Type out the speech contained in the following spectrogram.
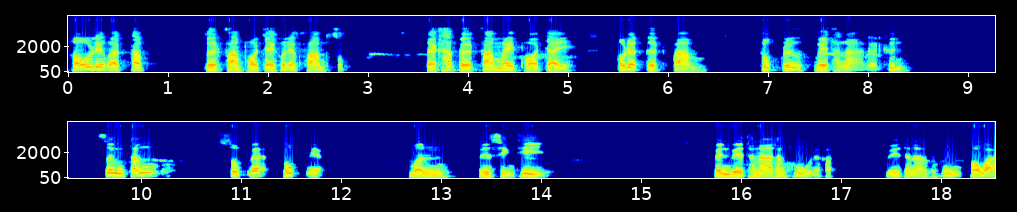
เขาเรียกว่าถ้าเกิดความพอใจเขาเรียกความสุข แต่ถ้าเกิดความไม่พอใจเขาเรียกเกิดความทุกข์หรือเวทนาเกิดขึ้น ซึ่งทั้งสุขและทุกข์เนี่ยมันเป็นสิ่งที่เป็นเวทนาทั้งคู่นะครับ เวทนาทั้งคู่ เพราะว่า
